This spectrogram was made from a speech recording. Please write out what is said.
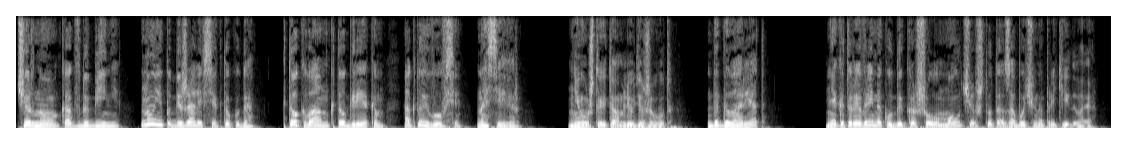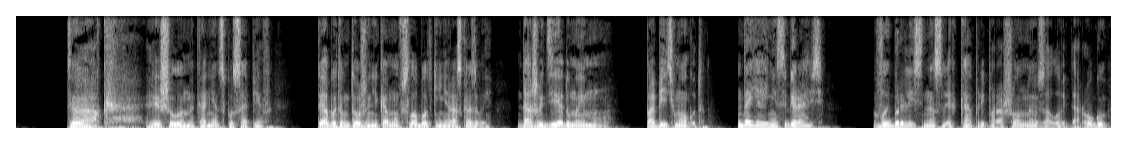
черно, как в дубине. Ну и побежали все кто куда. Кто к вам, кто к грекам, а кто и вовсе на север». «Неужто и там люди живут?» «Да говорят». Некоторое время Кудыка шел молча, что-то озабоченно прикидывая. «Так», — решил он наконец, посопев, — «ты об этом тоже никому в Слободке не рассказывай. Даже деду моему. Побить могут». «Да я и не собираюсь». Выбрались на слегка припорошенную золой дорогу,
